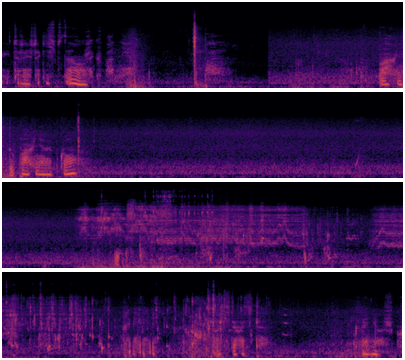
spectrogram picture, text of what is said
Liczę, że jeszcze jakiś pstrążek wpadnie. Pachnie, tu pachnie rybką. Chodź tu, chodź tu. Klenioszku.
